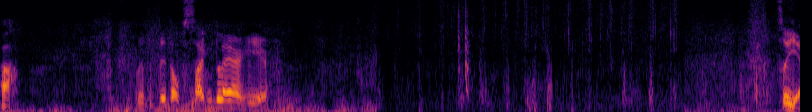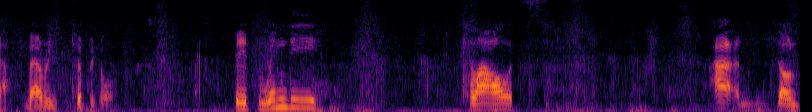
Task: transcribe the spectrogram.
Ah, a little bit of sun glare here. So yeah, very typical. Bit windy, clouds. Ah, don't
